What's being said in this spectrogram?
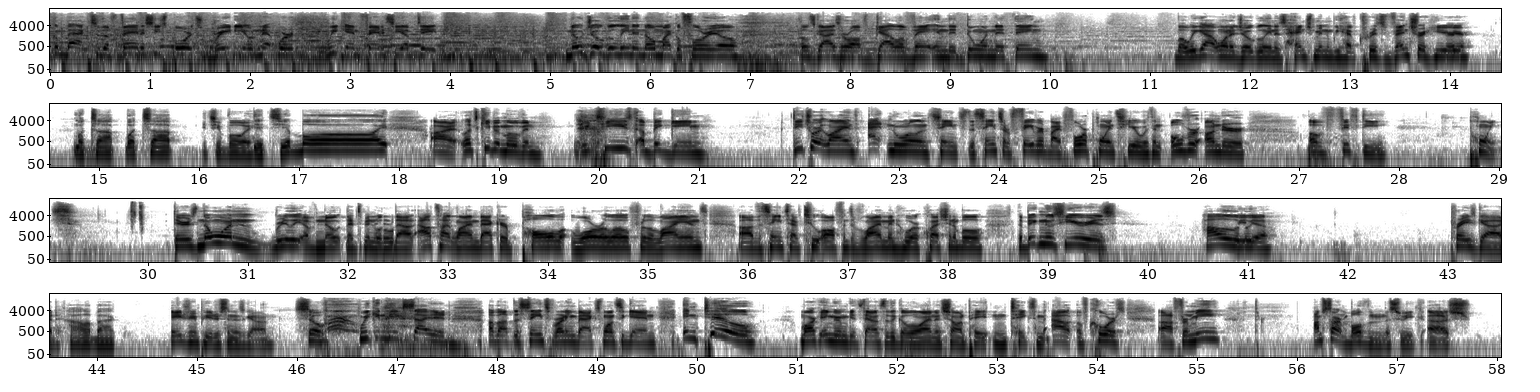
Welcome back to the Fantasy Sports Radio Network Weekend Fantasy Update. No Joe Galina, no Michael Florio. Those guys are off gallivanting, they're doing their thing. But we got one of Joe Galina's henchmen. We have Chris Ventura here. What's up? What's up? It's your boy. It's your boy. All right, let's keep it moving. We teased a big game. Detroit Lions at New Orleans Saints. The Saints are favored by four points here with an over under of 50 points. There's no one really of note that's been ruled out. Outside linebacker Paul Worrilow for the Lions. Uh, the Saints have two offensive linemen who are questionable. The big news here is hallelujah. Praise God. Holla back. Adrian Peterson is gone. So we can be excited about the Saints running backs once again until Mark Ingram gets down to the goal line and Sean Payton takes him out. Of course, uh, for me, I'm starting both of them this week. Uh,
